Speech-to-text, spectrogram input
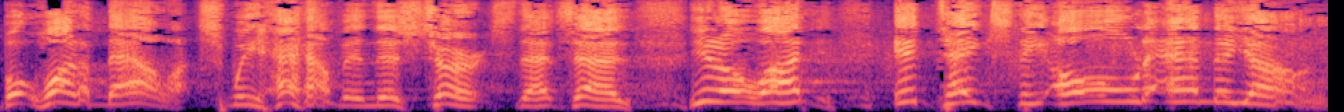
But what a balance we have in this church that says, you know what? It takes the old and the young.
